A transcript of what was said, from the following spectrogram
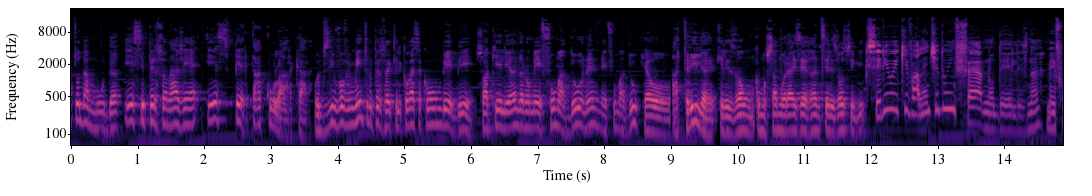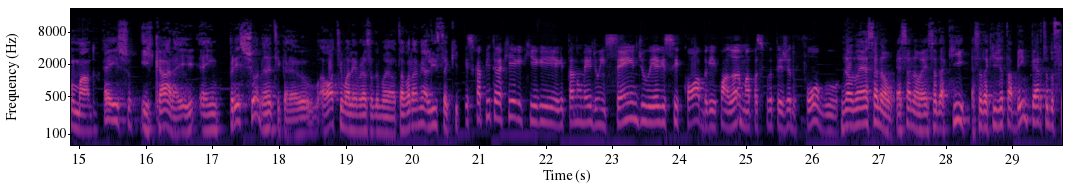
toda muda. Esse personagem é espetacular, cara. O desenvolvimento do personagem, que ele começa como um bebê, só que ele anda no Meifumadu, né? Meifumadu, que é o, a trilha que eles vão, como samurais errantes, eles vão seguir. Que seria o equivalente do inferno deles, né? Meifumado. É isso. E, cara, é impressionante, cara. A ótima lembrança do Manuel. Tava na minha lista aqui. Esse capítulo é aquele que ele, ele tá no meio de um incêndio e ele se cobre com a lama para se proteger do fogo. Não, não é essa não. Essa não. Essa daqui, essa daqui já tá bem perto do final.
